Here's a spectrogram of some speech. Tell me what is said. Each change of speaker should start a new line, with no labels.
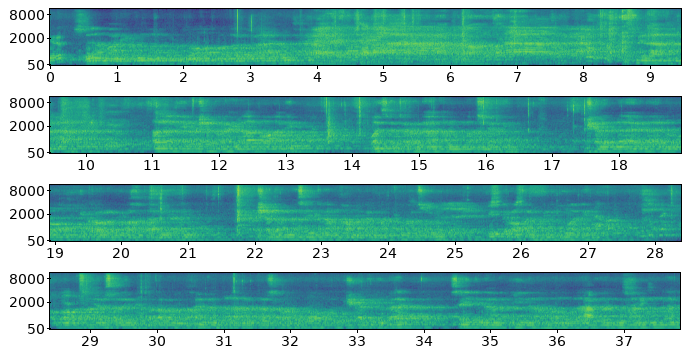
السلام عليكم ورحمة الله وبركاته. بسم الله أشهد أن لا إله إلا الله وسترنا أشهد أن لا إله إلا الله أشهد أن سيدنا محمدا عبده ورسوله إكرارا بالكمال محمد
